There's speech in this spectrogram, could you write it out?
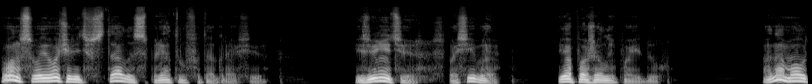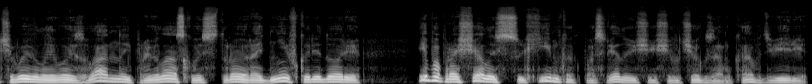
Он, в свою очередь, встал и спрятал фотографию. «Извините, спасибо, я, пожалуй, пойду». Она молча вывела его из ванной, провела сквозь строй родни в коридоре — и попрощалась с сухим, как последующий щелчок замка в двери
